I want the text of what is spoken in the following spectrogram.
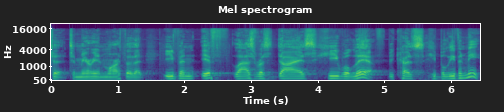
to, to Mary and Martha that even if Lazarus dies, he will live because he believed in me.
